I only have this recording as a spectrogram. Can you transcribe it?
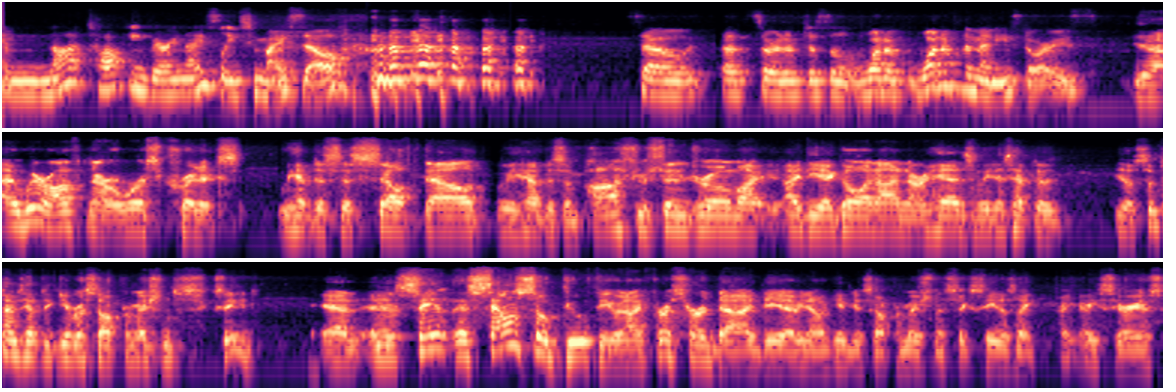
am not talking very nicely to myself. so that's sort of just a, one of one of the many stories. Yeah, we're often our worst critics. We have just this self doubt. We have this imposter syndrome idea going on in our heads, and we just have to, you know, sometimes have to give ourselves permission to succeed. And, and it, it, sounds so goofy when I first heard that idea, you know, give yourself permission to succeed. It's like, are, are you serious?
